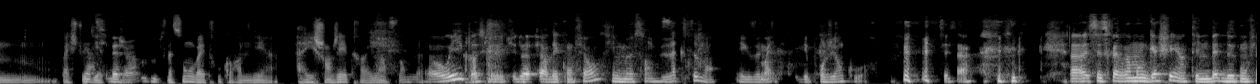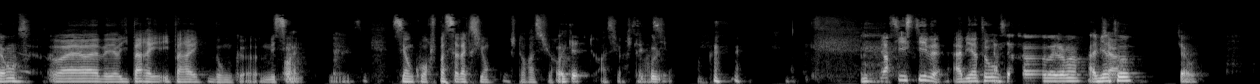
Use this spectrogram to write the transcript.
bah, je te dis, de toute façon, on va être encore amené à, échanger et travailler ensemble. Euh, oui, parce que tu dois faire des conférences, il me semble. Exactement, exactement. Des projets en cours. C'est ça. Ah, ce serait vraiment gâché. Hein. T'es une bête de conférence. Ouais, ouais, mais il paraît, il paraît. Donc, mais c'est, c'est en cours. Je passe à l'action. Je te rassure. Ok. Je te rassure. Je te rassure. Cool. Merci Steve, à bientôt. Merci à toi Benjamin, à bientôt. Ciao.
